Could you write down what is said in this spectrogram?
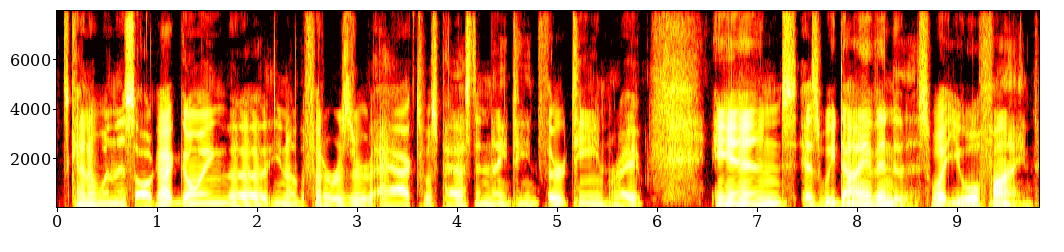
It's kind of when this all got going. The you know the Federal Reserve Act was passed in 1913, right? And as we dive into this, what you will find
